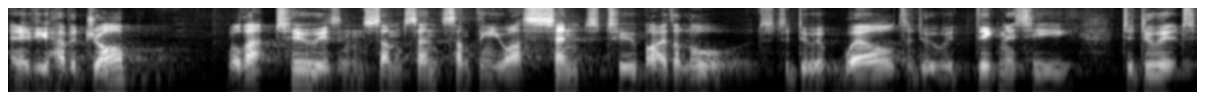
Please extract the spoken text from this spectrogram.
And if you have a job, well, that too is in some sense something you are sent to by the Lord to do it well, to do it with dignity, to do it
